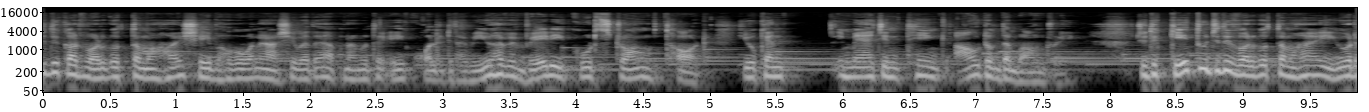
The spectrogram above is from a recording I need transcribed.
যদি কার বর্গোত্তম হয়, সেই ভগবানের আশীর্বাদে আপনার মধ্যে এই কোয়ালিটি থাকবে। You have a very good strong thought you can imagine think out of the boundary যদি কেতু যদি বর্গোত্তম হয় you are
